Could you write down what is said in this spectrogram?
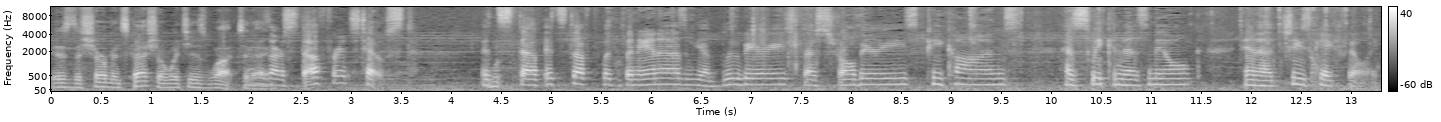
is the Sherman Special, which is what This today? is our stuffed French toast. It's stuffed. It's stuffed with bananas. We have blueberries, fresh strawberries, pecans. Has sweet condensed milk and a cheesecake filling.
